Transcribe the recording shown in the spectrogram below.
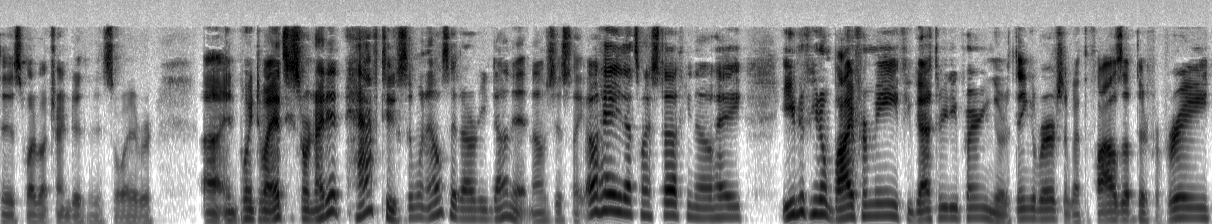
this? What about trying to do this or whatever?" Uh, and point to my Etsy store, and I didn't have to. Someone else had already done it, and I was just like, "Oh, hey, that's my stuff. You know, hey, even if you don't buy from me, if you've got a 3D printer, you can go to Thingiverse. I've got the files up there for free,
